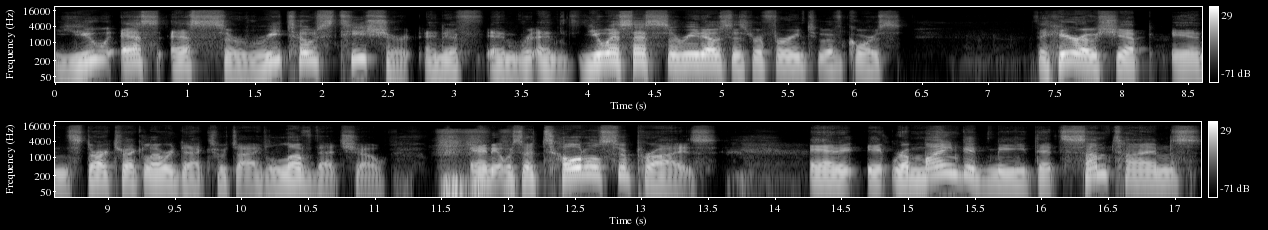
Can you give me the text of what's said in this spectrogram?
USS Cerritos T-shirt, and if and, and USS Cerritos is referring to, of course, the hero ship in Star Trek Lower Decks, which I love that show, and it was a total surprise, and it, it reminded me that sometimes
